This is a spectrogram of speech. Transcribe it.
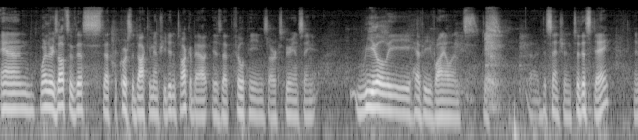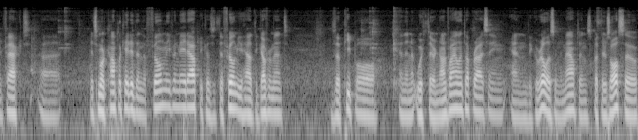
And one of the results of this that of course the documentary didn't talk about is that the Philippines are experiencing really heavy violence dis, uh, dissension to this day. In fact, uh, it's more complicated than the film even made out because the film you had the government, the people and then with their nonviolent uprising and the guerrillas in the mountains, but there's also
